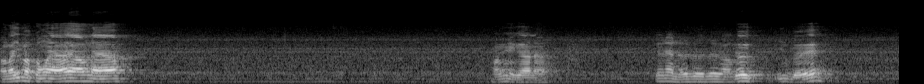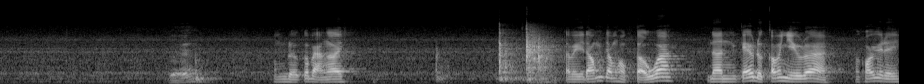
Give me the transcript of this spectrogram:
con lấy mà con này thấy không nè? Bắn gì ra nè? Cho ra nữa đưa đưa con. Đưa bể. Bể. Không được các bạn ơi. Tại vì đóng trong hộp tủ á nên kéo được có bao nhiêu đó à? Thôi khói vô đi.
